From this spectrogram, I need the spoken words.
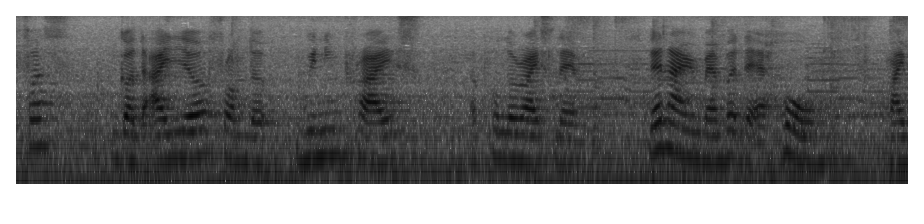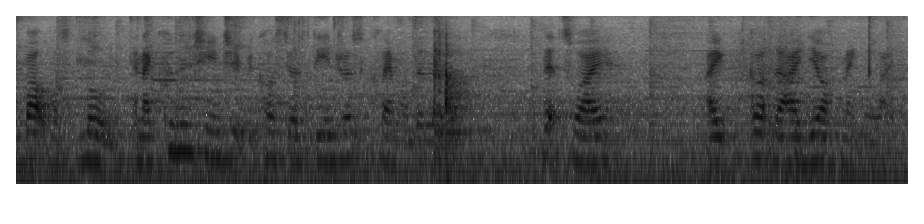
first got the idea from the winning prize, a polarized lamp. Then I remembered that at home, my bulb was blown and I couldn't change it because it was dangerous to climb on the lamp. That's why I got the idea of Magnalite.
